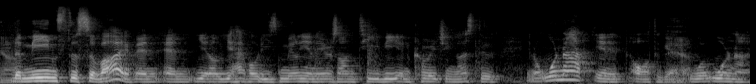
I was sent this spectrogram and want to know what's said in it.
Yeah. the means to survive, and and you know you have all these millionaires on TV encouraging us to, you know, we're not in it all together. Yeah. We're, we're not.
